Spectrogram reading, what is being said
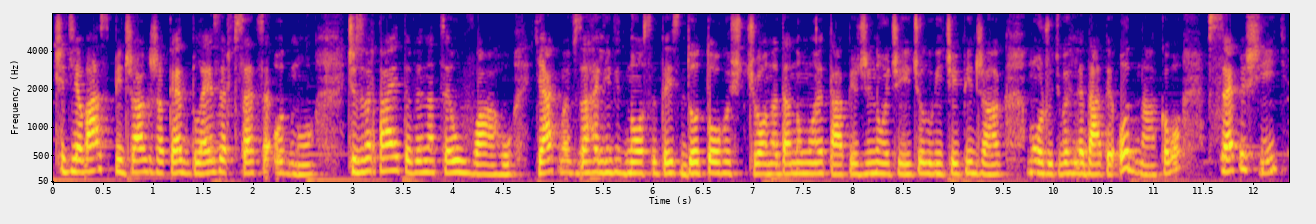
Чи для вас піджак, жакет, блейзер все це одно? Чи звертаєте ви на це увагу? Як ви взагалі відноситесь до того, що на даному етапі жіночий і чоловічий піджак можуть виглядати однаково? Все пишіть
